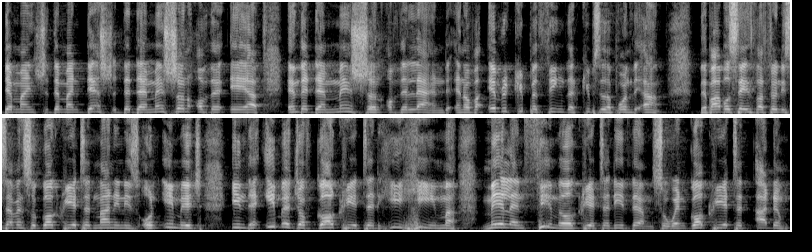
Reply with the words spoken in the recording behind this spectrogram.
dimension, the dimension of the air, and the dimension of the land, and over every creeper thing that creeps upon the earth. The Bible says, verse 27, so God created man in his own image. In the image of God created he him, male and female created he them. So when God created Adam,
